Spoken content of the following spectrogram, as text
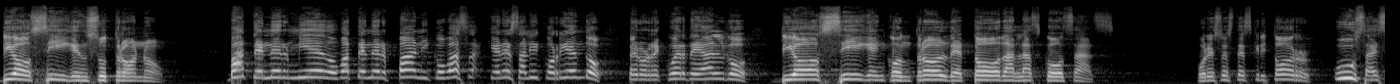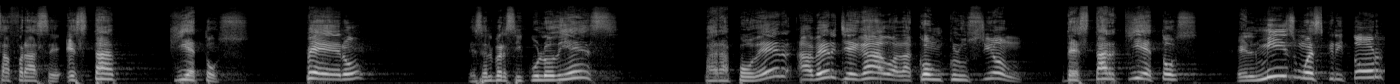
Dios sigue en su trono. Va a tener miedo, va a tener pánico, va a querer salir corriendo, pero recuerde algo, Dios sigue en control de todas las cosas. Por eso este escritor usa esa frase, estad quietos. Pero es el versículo 10. Para poder haber llegado a la conclusión de estar quietos, el mismo escritor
